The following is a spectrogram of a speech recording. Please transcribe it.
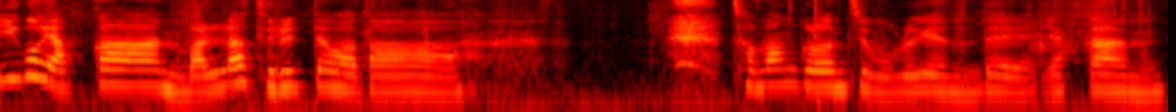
이거 약간 말라 들을 때마다 저만 그런지 모르겠는데 약간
